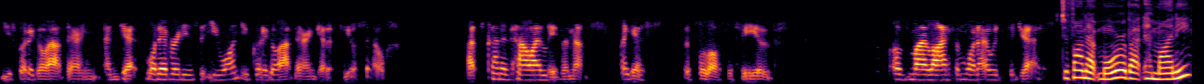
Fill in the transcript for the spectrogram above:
You've got to go out there and, and get whatever it is that you want. You've got to go out there and get it for yourself. That's kind of how I live, and that's I guess the philosophy of of my life and what I would suggest. To find out more about Hermione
